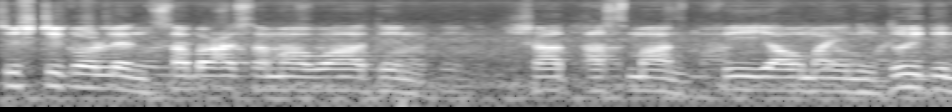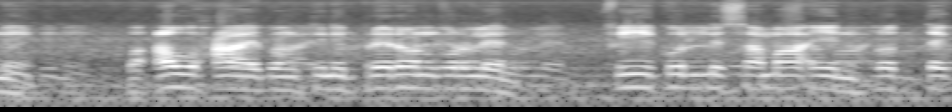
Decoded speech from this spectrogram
সৃষ্টি করলেন সাবা সামাওয়াতিন, সাত আসমান ফি ইয়াউমাইনি দুই দিনে। আউহা এবং তিনি প্রেরণ করলেন, ফি কুল্লি সামাইন, প্রত্যেক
